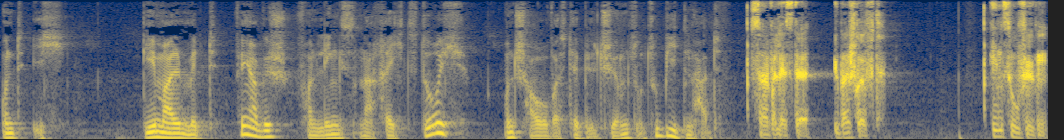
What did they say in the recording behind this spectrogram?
und ich gehe mal mit Fingerwisch von links nach rechts durch und schaue, was der Bildschirm so zu bieten hat. Serverliste. Überschrift. Hinzufügen.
